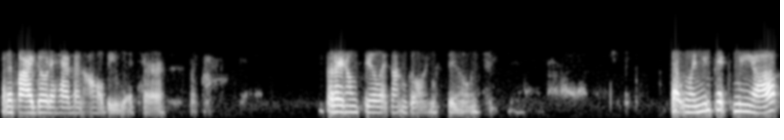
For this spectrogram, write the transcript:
But if I go to heaven, I'll be with her. But I don't feel like I'm going soon. That when you pick me up,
